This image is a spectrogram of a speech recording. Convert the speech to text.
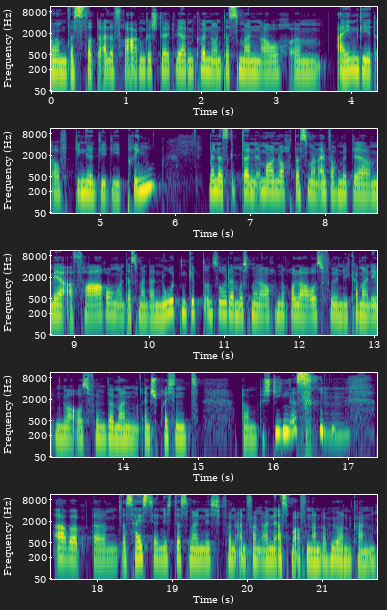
ähm, dass dort alle Fragen gestellt werden können und dass man auch ähm, eingeht auf Dinge, die die bringen. Ich meine, es gibt dann immer noch, dass man einfach mit der mehr Erfahrung und dass man dann Noten gibt und so, da muss man auch eine Rolle ausfüllen. Die kann man eben nur ausfüllen, wenn man entsprechend ähm, gestiegen ist. Mhm. Aber ähm, das heißt ja nicht, dass man nicht von Anfang an erstmal aufeinander hören kann.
